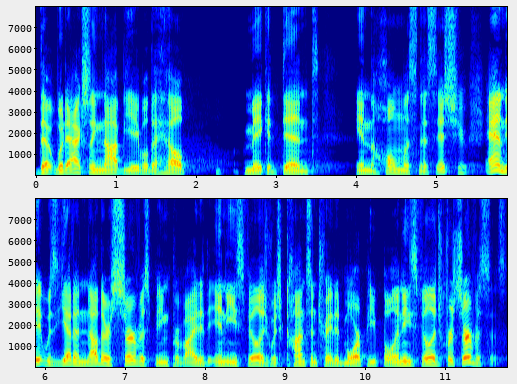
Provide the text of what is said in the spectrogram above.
that would actually not be able to help make a dent in the homelessness issue. And it was yet another service being provided in East Village, which concentrated more people in East Village for services.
